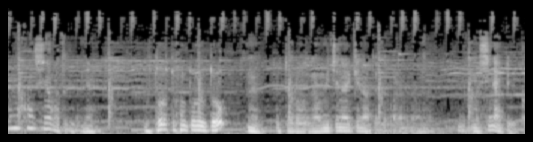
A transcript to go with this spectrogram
そんな感じしなかったけどね。ウトロって本当のウトロ？うん。ウトロの道の駅のあたりだから、あのもう市内というか、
